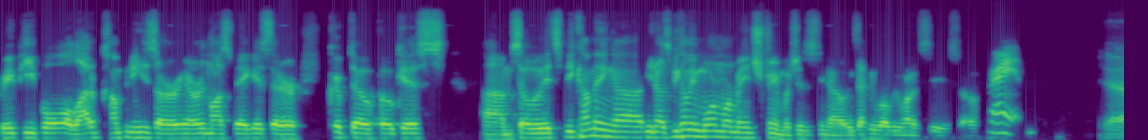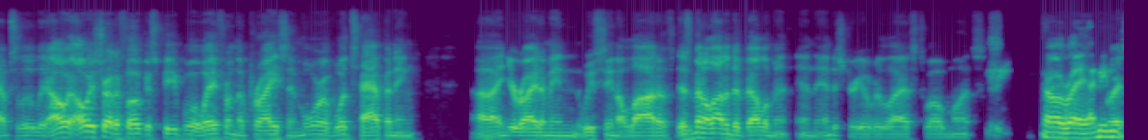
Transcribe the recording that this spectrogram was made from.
great people. A lot of companies are, are in Las Vegas that are crypto focused. Um, so it's becoming uh, you know it's becoming more and more mainstream, which is you know exactly what we want to see. So Right. Yeah, absolutely. I always, always try to focus people away from the price and more of what's happening. Uh, and you're right. I mean, we've seen a lot of. There's been a lot of development in the industry over the last 12 months. oh right, I mean action.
